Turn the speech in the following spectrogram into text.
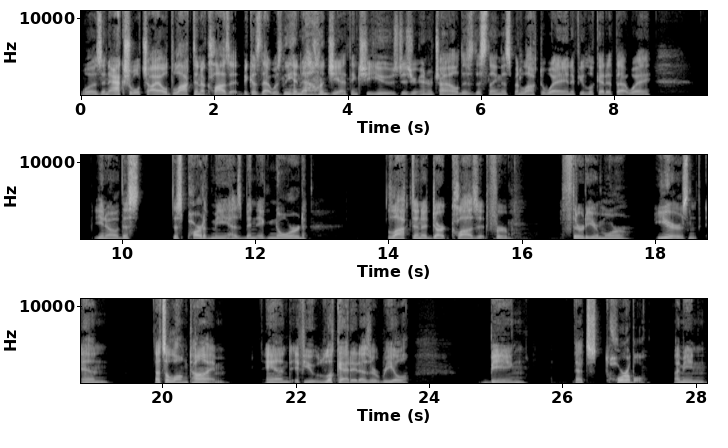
was an actual child locked in a closet because that was the analogy I think she used is your inner child is this thing that's been locked away and if you look at it that way you know this this part of me has been ignored locked in a dark closet for 30 or more years and, and that's a long time and if you look at it as a real being that's horrible i mean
